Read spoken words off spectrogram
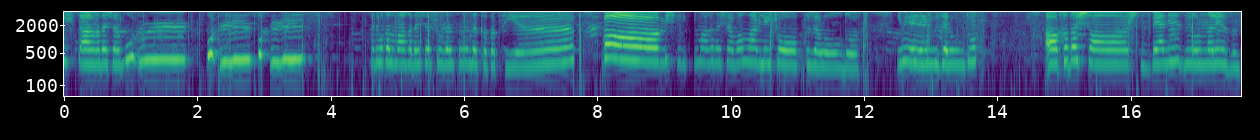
işte arkadaşlar bu Hadi bakalım arkadaşlar şurasını da kapatayım. Bom! İşte arkadaşlar. Vallahi bile çok güzel oldu. Yemin ederim güzel oldu. Arkadaşlar siz beğendiniz mi yorumlara yazın.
